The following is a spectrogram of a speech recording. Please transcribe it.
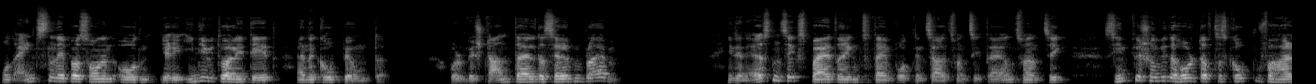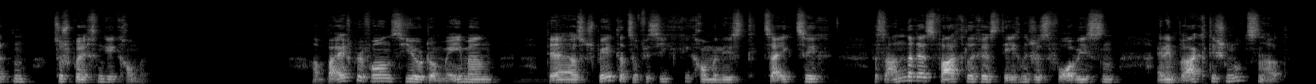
und einzelne Personen oden ihre Individualität einer Gruppe unter, wollen Bestandteil derselben bleiben. In den ersten sechs Beiträgen zu Dein Potenzial 2023 sind wir schon wiederholt auf das Gruppenverhalten zu sprechen gekommen. Am Beispiel von Theodore Mayman, der erst später zur Physik gekommen ist, zeigt sich, dass anderes fachliches technisches Vorwissen einen praktischen Nutzen hat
